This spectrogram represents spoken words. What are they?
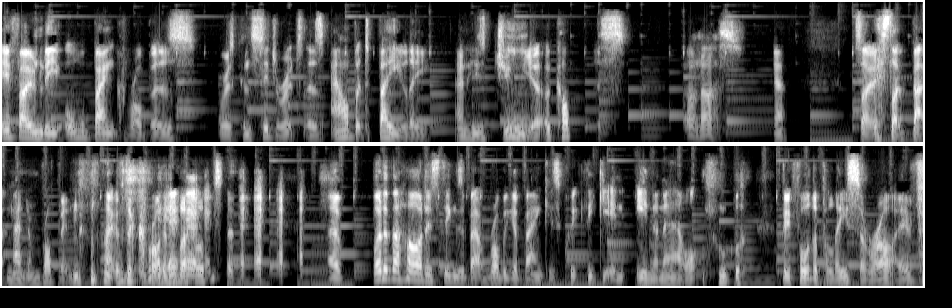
If only all bank robbers were as considerate as Albert Bailey and his junior accomplice. Oh, nice. Yeah. So it's like Batman and Robin like of the crime world. Um, one of the hardest things about robbing a bank is quickly getting in and out before the police arrive.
